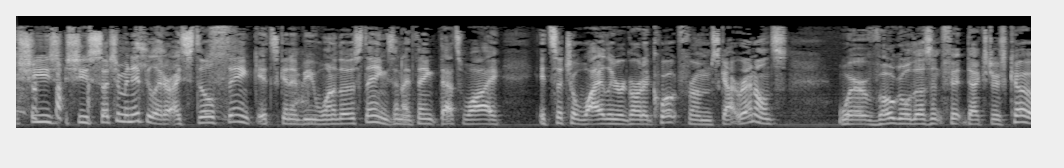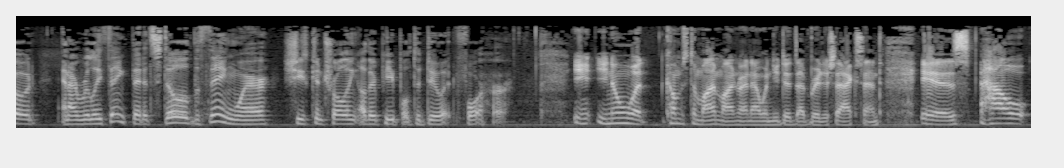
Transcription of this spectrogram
she's she's such a manipulator. I still think it's going to be one of those things, and I think that's why it's such a widely regarded quote from Scott Reynolds, where Vogel doesn't fit Dexter's code, and I really think that it's still the thing where she's controlling other people to do it for her. You, you know what comes to my mind right now when you did that British accent is how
